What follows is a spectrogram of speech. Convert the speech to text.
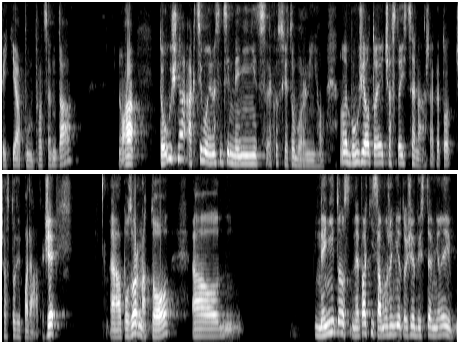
5,5%. No a to už na akciovou investici není nic jako světoborného. No ale bohužel to je častý scénář, jak to často vypadá. Takže pozor na to, není to, neplatí samozřejmě to, že byste měli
